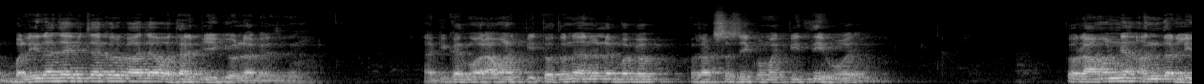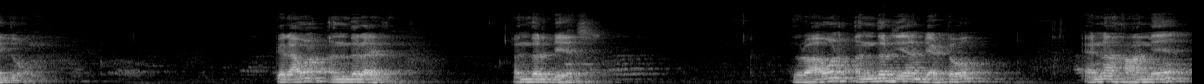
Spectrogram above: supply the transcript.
બલિરાજાએ વિચાર કર્યો કે આજે વધારે પી ગયો લાગે છે. હકીકતમાં રાવણ પીતો તો ને, અને લગભગ રાક્ષસી કોઈ પીતી હોય, તો રાવણને અંદર લીધો. કે રાવણ અંદર આવી અંદર બેસ. રાવણ અંદર જ્યાં બેઠો, એના સામે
